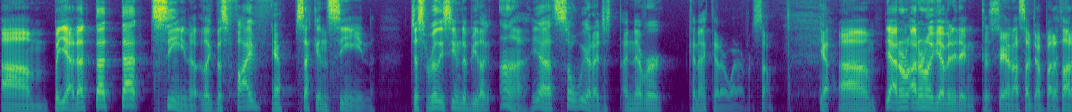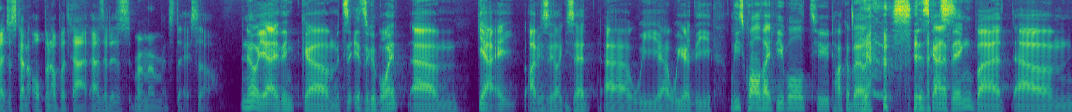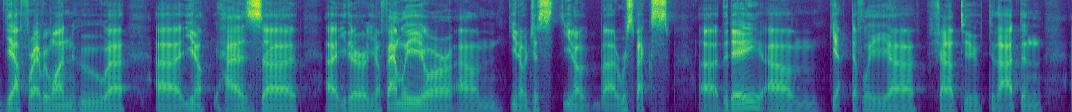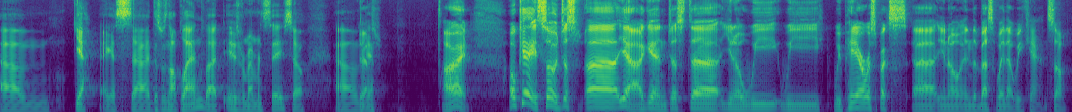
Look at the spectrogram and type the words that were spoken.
Um but yeah that that that scene like this five Yeah. second scene just really seemed to be like uh yeah that's so weird. I just i never connected or whatever. So Yeah. um, yeah, I don't, I don't know if you have anything to say on that subject, but I thought I'd just kind of open up with that as it is Remembrance Day. So, No, yeah, I think um, it's it's a good point. Um, yeah, I- obviously, like you said, uh, we uh, we are the least qualified people to talk about Yes, this kind of thing. But um, yeah, for everyone who uh, uh, you know has uh, uh, either you know family or um, you know just you know uh, respects uh, the day, um, yeah, definitely uh, shout out to to that. And um, yeah, I guess uh, this was not planned, but it is Remembrance Day, so um, Yes. yeah. all right. Okay, so just uh yeah, again, just uh you know, we we we pay our respects uh you know in the best way that we can. So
